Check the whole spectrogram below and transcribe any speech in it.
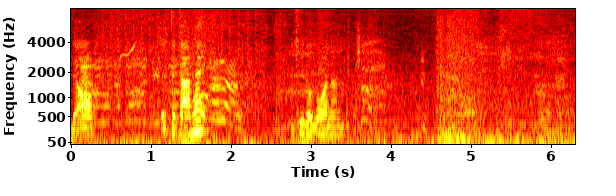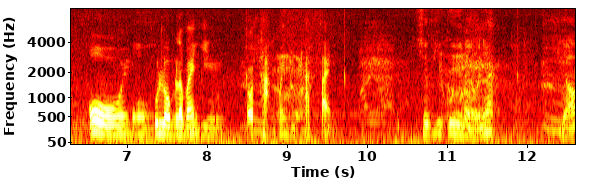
เดี๋ยวเดี๋ยวจัดการให้พี่ชื่อโดนเมื่อวันนั้น โอ้ยโอ้ กูล้มแล้วแม่งยิงรถถังแม่งยิงอัดใส่ชื่อพี่กูอยู่ไหนวะเนี่ย เดี๋ยว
